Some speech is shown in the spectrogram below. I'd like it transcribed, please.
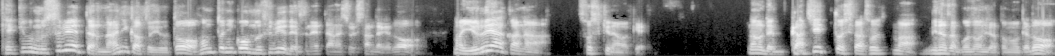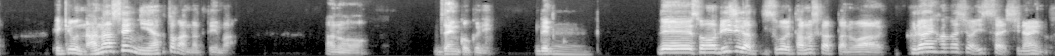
結局、結び絵ってのは何かというと、本当にこう結び絵ですねって話をしたんだけど、まあ、緩やかな組織なわけ。なので、ガチッとした、そまあ、皆さんご存知だと思うけど、結局7200とかになって今、あの、全国に。で、うん。で、その理事がすごい楽しかったのは、暗い話は一切しないのね。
